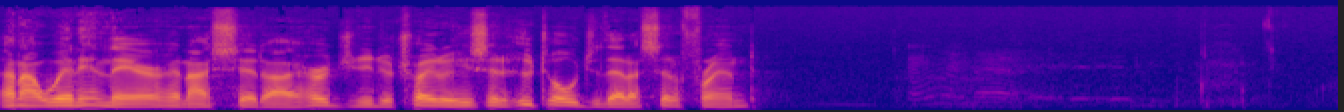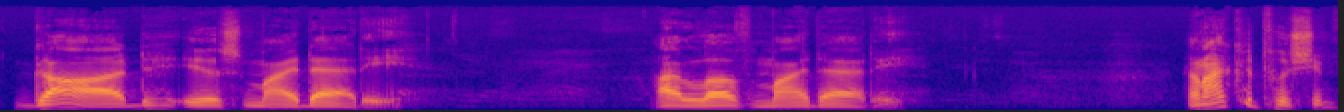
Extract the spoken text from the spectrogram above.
And I went in there and I said, I heard you need a trailer. He said, Who told you that? I said, A friend. God is my daddy. I love my daddy. And I could push him.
